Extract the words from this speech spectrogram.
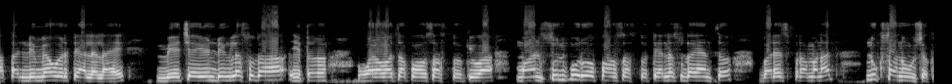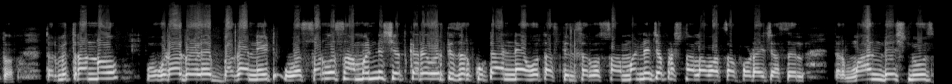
आता निम्यावरती आलेला आहे. मेच्या एंडिंगला सुद्धा इथं वळवाचा पाऊस असतो किंवा मान्सून पूर्व पाऊस असतो त्यांना सुद्धा यांचं बऱ्याच प्रमाणात नुकसान होऊ शकतं. तर मित्रांनो उघडा डोळे बघा नीट व सर्वसामान्य शेतकऱ्यावरती जर कुठे अन्याय होत असतील सर्वसामान्यांच्या प्रश्नाला वाचा फोडायचा असेल तर मानदेश न्यूज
